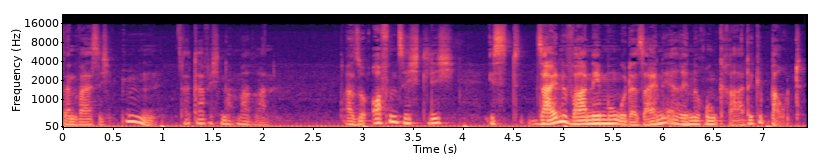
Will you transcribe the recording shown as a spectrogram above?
Dann weiß ich, hm, da darf ich noch mal ran. Also offensichtlich ist seine Wahrnehmung oder seine Erinnerung gerade gebaut.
